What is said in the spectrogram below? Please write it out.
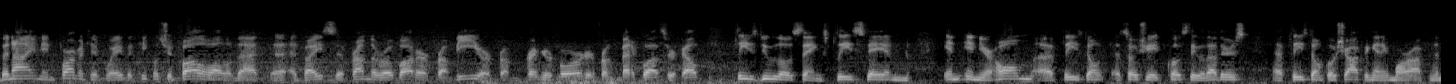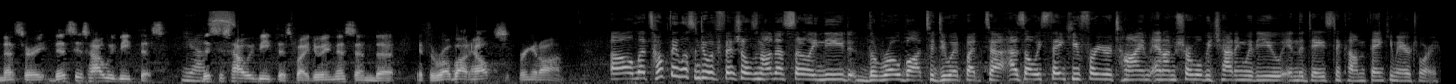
benign, informative way, but people should follow all of that uh, advice uh, from the robot or from me or from Premier Ford or from the medical officer of health. Please do those things. Please stay in in, in your home. Uh, please don't associate closely with others. Uh, please don't go shopping any more often than necessary. This is how we beat this. Yes. This is how we beat this by doing this. And uh, if the robot helps, bring it on. Oh, let's hope they listen to officials, not necessarily need the robot to do it. But uh, as always, thank you for your time, and I'm sure we'll be chatting with you in the days to come. Thank you, Mayor Tory.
